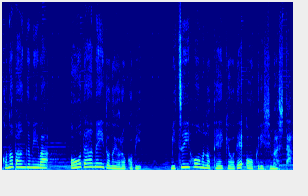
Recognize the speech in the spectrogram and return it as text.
この番組はオーダーメイドの喜び三井ホームの提供でお送りしました。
